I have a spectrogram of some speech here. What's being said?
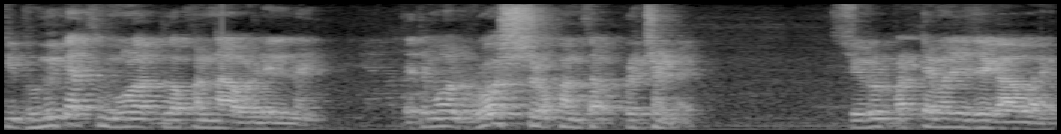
ती भूमिकाच मुळात लोकांना आवडलेली नाही. त्याच्यामुळे रोष लोकांचा प्रचंड आहे. शिरूर पट्ट्यामध्ये जे गाव आहे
